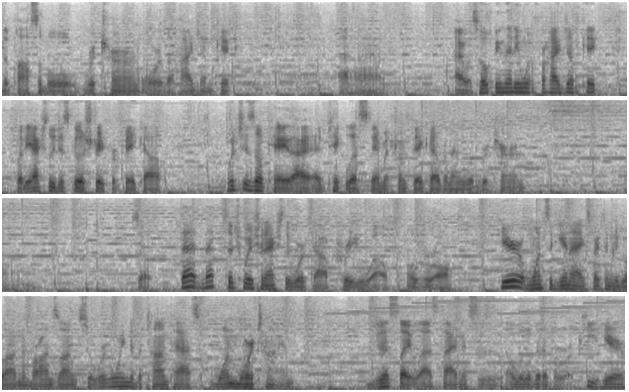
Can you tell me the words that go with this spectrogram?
the possible return or the high jump kick. Uh, I was hoping that he went for high jump kick, but he actually just goes straight for fake out, which is okay. I, would take less damage from fake out than I would return. Um, so that, that situation actually worked out pretty well overall. Here, once again, I expect him to go out in the Bronzong, so we're going to Baton Pass one more time. Just like last time, this is a little bit of a repeat here,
